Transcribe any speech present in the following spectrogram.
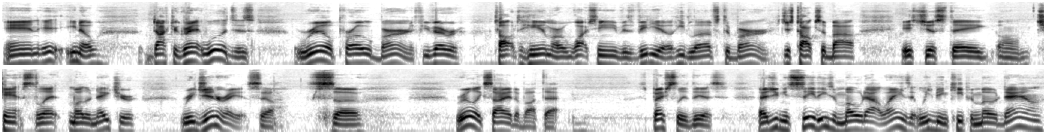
And it, you know, Dr. Grant Woods is real pro burn. If you've ever talked to him or watched any of his video, he loves to burn. He just talks about it's just a um, chance to let Mother Nature regenerate itself. So, real excited about that, especially this. As you can see, these are mowed out lanes that we've been keeping mowed down.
